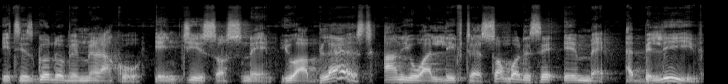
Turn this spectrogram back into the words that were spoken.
it is going to be miracle in Jesus' name. You are blessed and you are lifted. Somebody say amen. I believe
